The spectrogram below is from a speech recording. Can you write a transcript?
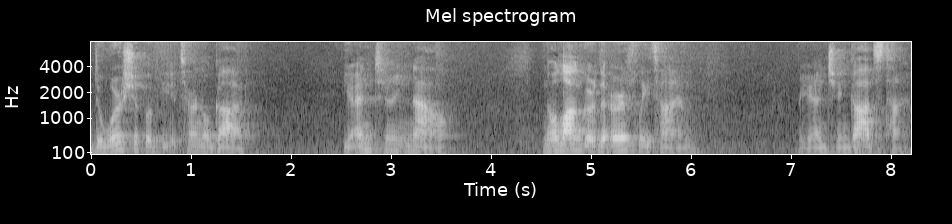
the worship of the eternal God. You're entering now no longer the earthly time, but you're entering God's time.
